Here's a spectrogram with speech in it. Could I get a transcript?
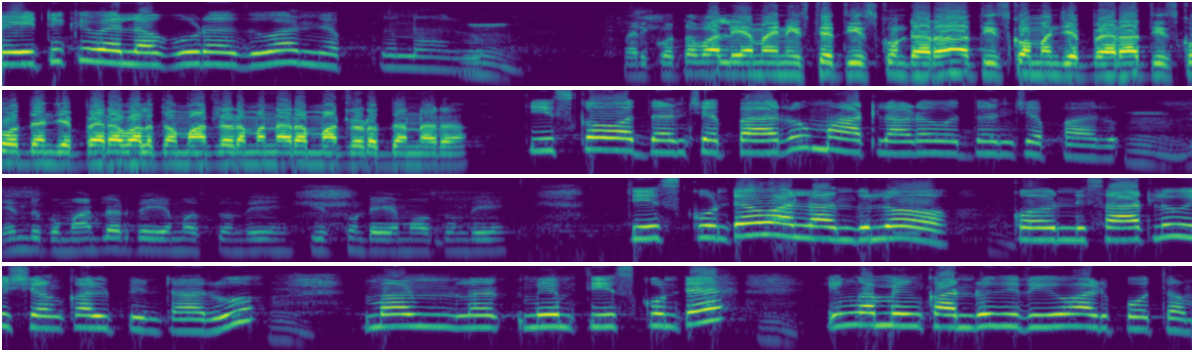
బయటికి వెళ్ళకూడదు అని చెప్తున్నారు. మరి కొత్త వాళ్ళు ఏమైనా ఇస్తే తీసుకుంటారా? తీసుకోమని చెప్పారా? తీసుకోవద్దని చెప్పారా? వాళ్ళతో మాట్లాడమన్నారా? మాట్లాడొద్దన్నారా? తీసుకోవద్దని చెప్పారు మాట్లాడవద్దని చెప్పారు. ఎందుకు? మాట్లాడితే ఏమొస్తుంది? తీసుకుంటే ఏమవుతుంది? తీసుకుంటే వాళ్ళు అందులో కొన్నిసార్లు విషయం కల్పింటారు. మన మేము తీసుకుంటే ఇంకా మేము కండ్లు తిరిగి పడిపోతాం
